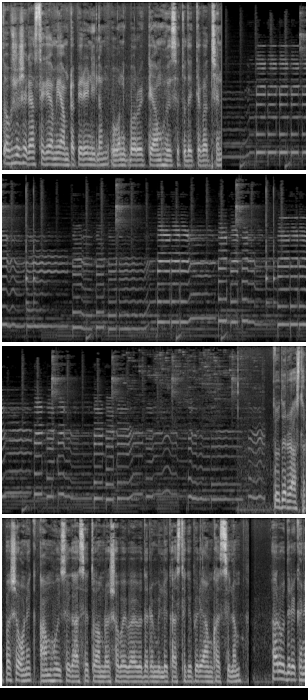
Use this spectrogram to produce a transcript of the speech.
তো অবশেষে গাছ থেকে আমি আমটা পেরে নিলাম। ও অনেক বড় একটি আম হয়েছে, তো দেখতে পাচ্ছেন। তো ওদের রাস্তার পাশে অনেক আম হয়েছে গাছে, তো আমরা সবাই ভাই বাদারা মিলে গাছ থেকে পেরে আম খাচ্ছিলাম। আর ওদের এখানে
